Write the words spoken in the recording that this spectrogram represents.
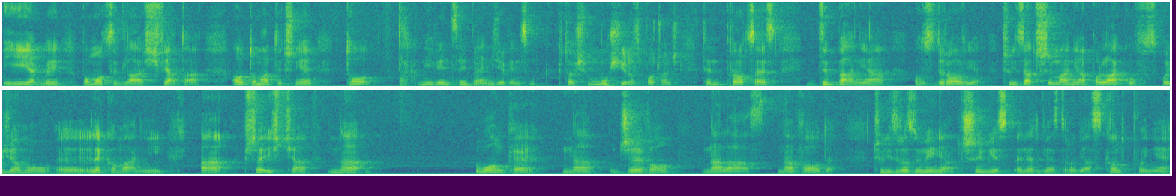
i jakby pomocy dla świata, automatycznie to tak mniej więcej będzie, więc ktoś musi rozpocząć ten proces dbania o zdrowie, czyli zatrzymania Polaków z poziomu y, lekomanii, a przejścia na łąkę, na drzewo, na las, na wodę czyli zrozumienia, czym jest energia zdrowia, skąd płynie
